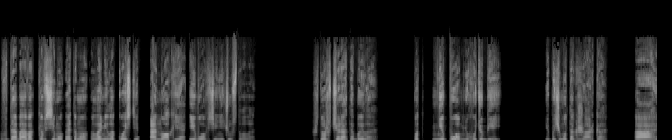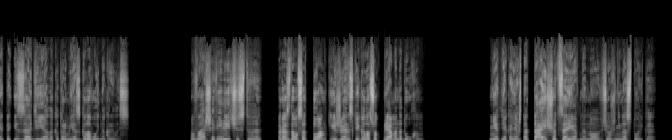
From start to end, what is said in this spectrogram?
Вдобавок ко всему этому ломила кости, а ног я и вовсе не чувствовала. Что ж вчера-то было? Не помню, хоть убей. И почему так жарко? А, это из-за одеяла, которым я с головой накрылась. «Ваше Величество!» — раздался тонкий женский голосок прямо над ухом. Нет, я, конечно, та еще царевна, но все же не настолько.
